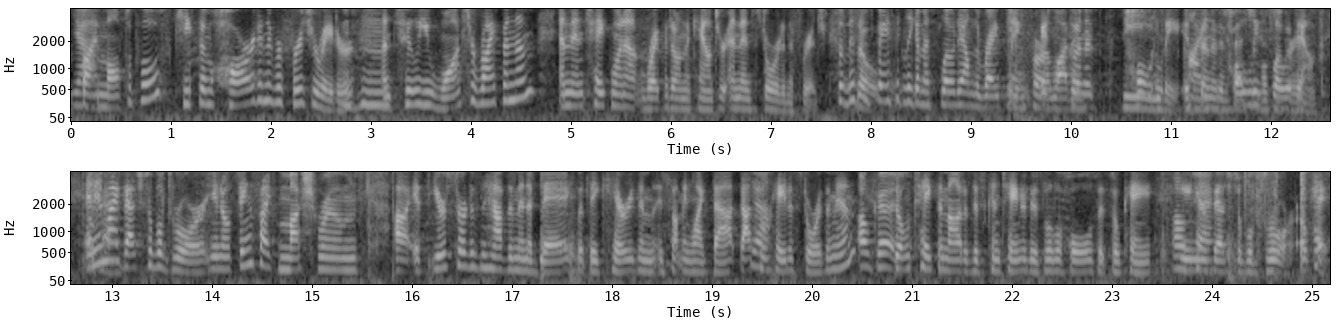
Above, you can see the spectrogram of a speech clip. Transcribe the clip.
Yeah. Buy multiples, keep them hard in the refrigerator Mm-hmm. until you want to ripen them, and then take one out and ripen it on the counter, and then store it in the fridge. So this is basically going to slow down the ripening for a lot gonna of these totally it's going to totally slow it down and in my vegetable drawer you know things like mushrooms uh, if your store doesn't have them in a bag but they carry them is something like that that's Yeah. okay to store them in Oh, good. don't take them out of this container there's little holes it's okay, in your vegetable drawer okay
